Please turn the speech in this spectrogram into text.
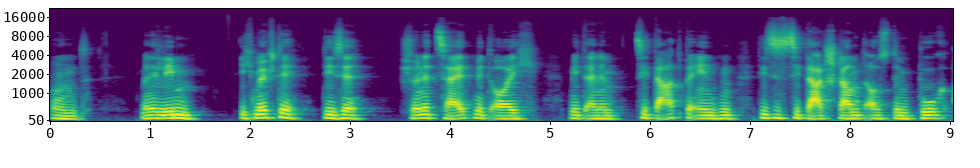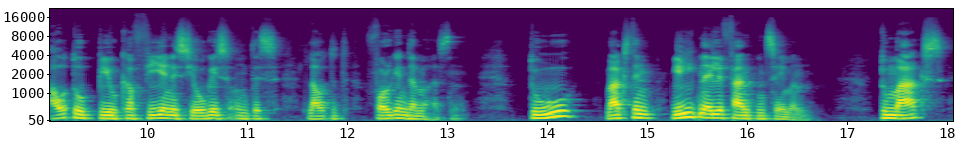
Und meine Lieben, ich möchte diese schöne Zeit mit euch mit einem Zitat beenden. Dieses Zitat stammt aus dem Buch Autobiografie eines Yogis und es lautet folgendermaßen. Du magst den wilden Elefanten zähmen. Du magst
